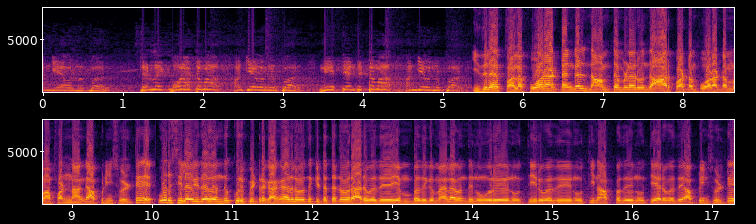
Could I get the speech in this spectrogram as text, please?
அங்கே அவர் நிற்பார். சென்னை போராட்டமா? அங்கே அவர் நிற்பார். நேத்தேன் திட்டமா? அங்கே அவர் நிற்பார். இதுல பல போராட்டங்கள் நாம் தமிழர் வந்து ஆர்ப்பாட்டம் போராட்டம்லாம் பண்ணாங்க அப்படின்னு சொல்லிட்டு ஒரு சில இதை வந்து குறிப்பிட்டிருக்காங்க. அதுல வந்து கிட்டத்தட்ட ஒரு அறுபது எண்பதுக்கு மேல வந்து நூறு நூத்தி இருபது நூத்தி நாற்பது நூத்தி அறுபது அப்படின்னு சொல்லிட்டு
